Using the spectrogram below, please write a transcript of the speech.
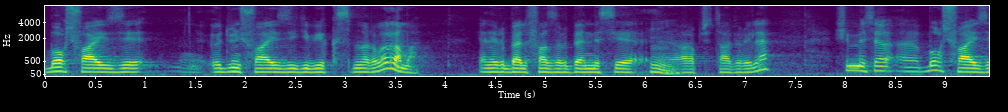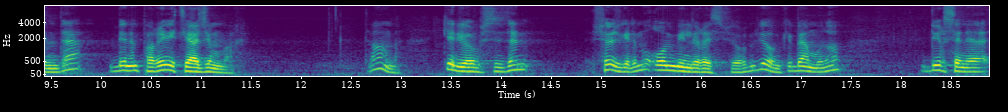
borç faizi, ödünç faizi gibi kısımları var ama yani ribel fazl, ribel nesiye e, Arapça tabiriyle. Şimdi mesela e, borç faizinde benim paraya ihtiyacım var. Tamam mı? Geliyorum sizden söz gelimi 10 bin lira istiyorum. Diyorum ki ben bunu bir sene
